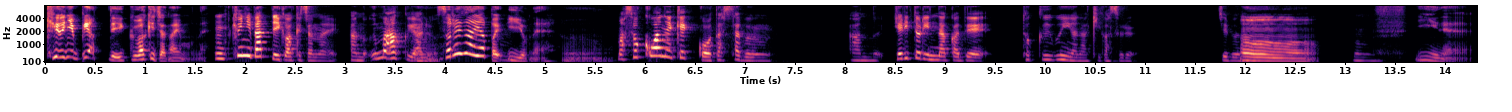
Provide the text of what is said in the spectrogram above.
急にビャっていくわけじゃないもんね。うん、急にバッていくわけじゃない。あの、うまくやる。うんそれがやっぱいいよね。うん。まあ、そこはね結構私多分あのやり取りの中で得意分野な気がする自分うの、ん。うんいいね。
